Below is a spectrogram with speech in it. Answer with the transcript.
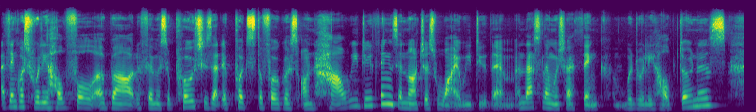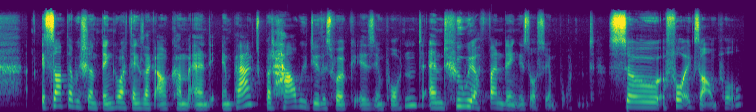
I think what's really helpful about a feminist approach is that it puts the focus on how we do things and not just why we do them. And that's something which I think would really help donors it's not that we shouldn't think about things like outcome and impact, but how we do this work is important, and who we are funding is also important. So, for example,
